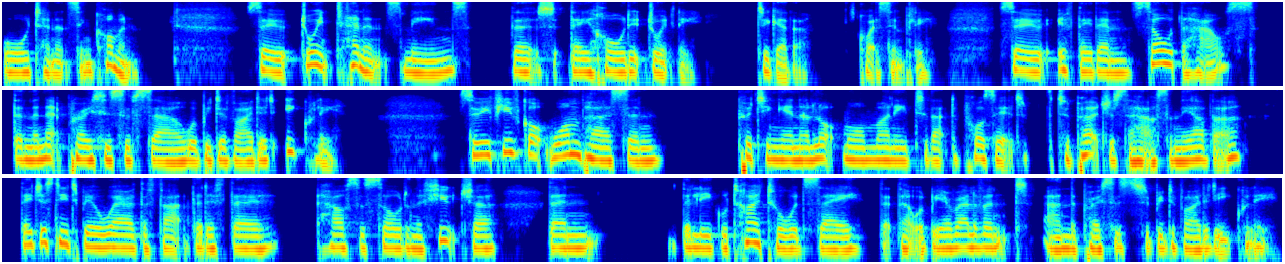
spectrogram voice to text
or tenants in common. So joint tenants means that they hold it jointly together, quite simply. So if they then sold the house, then the net proceeds of sale would be divided equally. So if you've got one person putting in a lot more money to that deposit to purchase the house than the other, they just need to be aware of the fact that if the house is sold in the future, then the legal title would say that that would be irrelevant and the process should be divided equally.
